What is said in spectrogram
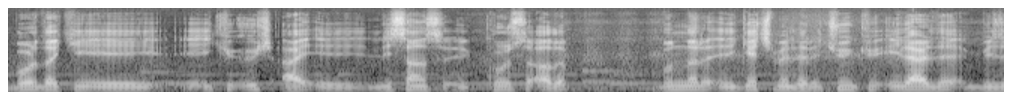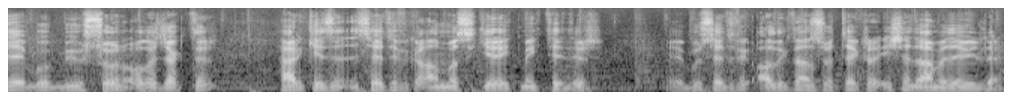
buradaki 2-3 ay e, lisans e, kursu alıp bunları e, geçmeleri çünkü ileride bize bu büyük sorun olacaktır. Herkesin sertifika alması gerekmektedir. E, Bu sertifika aldıktan sonra tekrar işe devam edebilirler.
